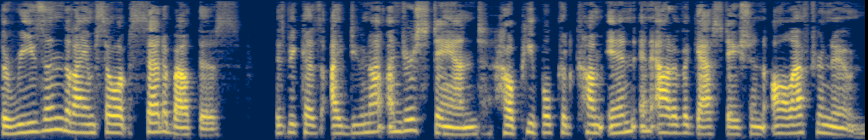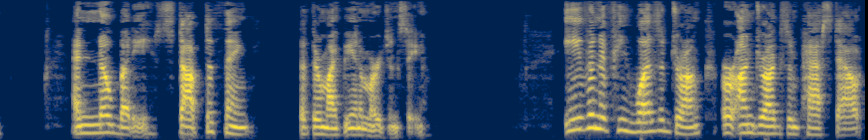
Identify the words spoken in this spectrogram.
The reason that I am so upset about this is because I do not understand how people could come in and out of a gas station all afternoon and nobody stopped to think that there might be an emergency. Even if he was a drunk or on drugs and passed out,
